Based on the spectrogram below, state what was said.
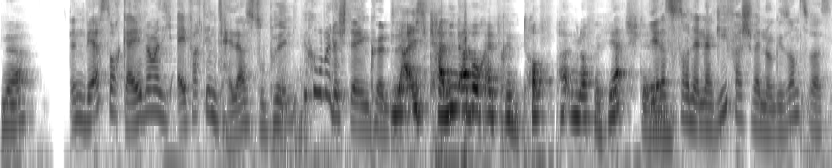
Ja. Dann wäre es doch geil, wenn man sich einfach den Teller Suppe in die Mikrowelle stellen könnte. Ja, ich kann ihn aber auch einfach in den Topf packen und auf den Herd stellen. Ja, das ist doch eine Energieverschwendung, wie sonst was.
